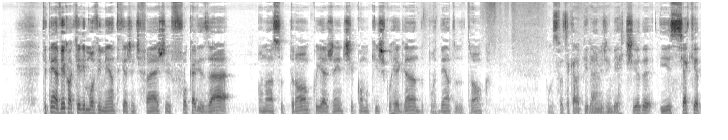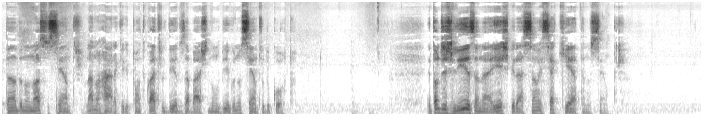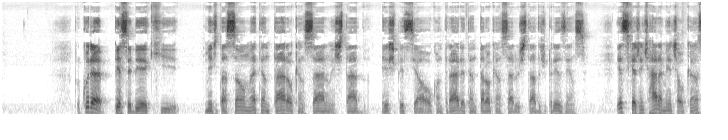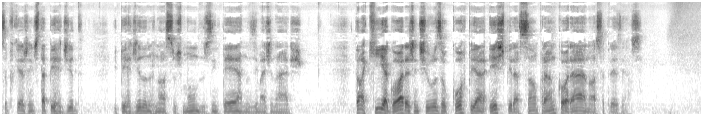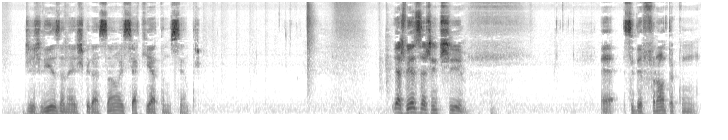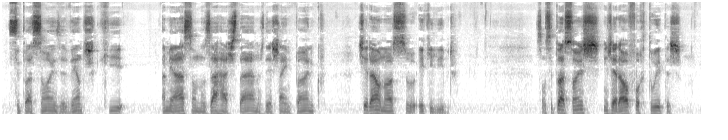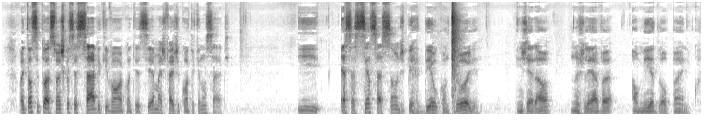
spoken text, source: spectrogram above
que tem a ver com aquele movimento que a gente faz de focalizar o nosso tronco e a gente como que escorregando por dentro do tronco como se fosse aquela pirâmide invertida, e se aquietando no nosso centro, lá no rara, aquele ponto quatro dedos abaixo do umbigo, no centro do corpo. Então desliza na expiração e se aquieta no centro. Procura perceber que meditação não é tentar alcançar um estado especial, ao contrário, é tentar alcançar o estado de presença. Esse que a gente raramente alcança porque a gente está perdido e perdido nos nossos mundos internos imaginários. Então, aqui agora, a gente usa o corpo e a expiração para ancorar a nossa presença. Desliza na expiração e se aquieta no centro. E às vezes a gente é, se defronta com situações, eventos que ameaçam nos arrastar, nos deixar em pânico, tirar o nosso equilíbrio. São situações, em geral, fortuitas. Ou então situações que você sabe que vão acontecer, mas faz de conta que não sabe. E essa sensação de perder o controle, em geral, nos leva ao medo, ao pânico.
